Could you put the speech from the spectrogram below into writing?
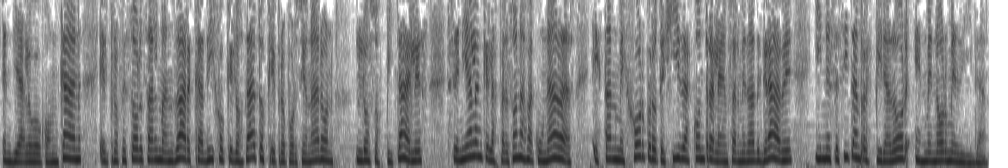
En diálogo con Khan, el profesor Salman Zarka dijo que los datos que proporcionaron los hospitales señalan que las personas vacunadas están mejor protegidas contra la enfermedad grave y necesitan respirador en menor medida.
